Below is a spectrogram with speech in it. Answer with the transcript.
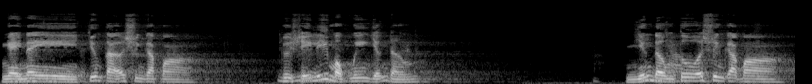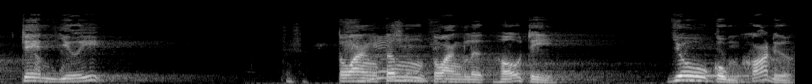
Ngày nay chúng ta ở Singapore Cư sĩ Lý Mộc Nguyên dẫn đầu. Những đồng tu ở Singapore Trên dưới Toàn tâm toàn lực hỗ trì. Vô cùng khó được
